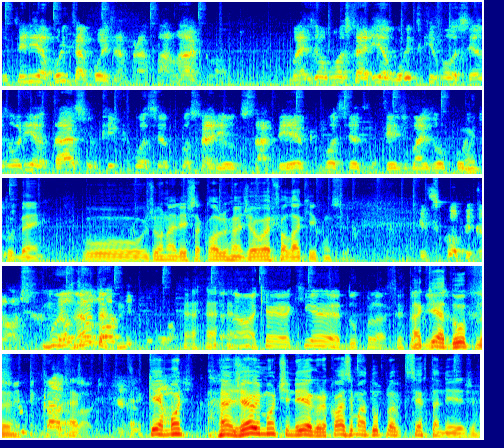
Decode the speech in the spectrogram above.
Eu teria muita coisa para falar, Cláudio, mas eu gostaria muito que vocês orientassem o que, que vocês gostariam de saber, o que vocês entendem mais oportuno. Muito bem. O jornalista Cláudio Rangel vai falar aqui com o senhor. Desculpe, Cláudio. Muito não, nada. não, aqui é, aqui é dupla sertaneja. Aqui é dupla. Cláudio, é, Cláudio. Aqui é Mon Rangel e Montenegro, é quase uma dupla sertaneja.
